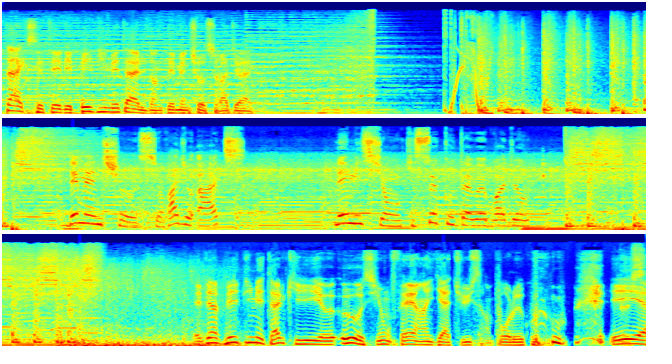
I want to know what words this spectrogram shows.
Attack, c'était les Baby Metal dans le Demen Show sur Radio Hack. The Men Show sur Radio Axe. L'émission qui secoue ta web radio. Eh bien, Baby Metal qui euh, eux aussi ont fait un hiatus hein, pour le coup. Et.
